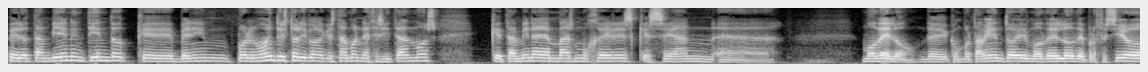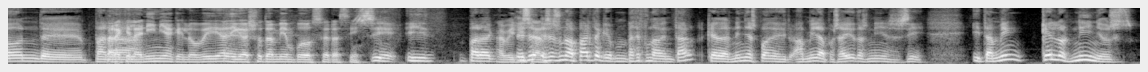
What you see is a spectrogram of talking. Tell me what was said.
Pero también entiendo que venim- por el momento histórico en el que estamos necesitamos que también haya más mujeres que sean eh, modelo de comportamiento y modelo de profesión de para, Para que la niña que lo vea Eh, diga yo también puedo ser así. Sí, y para esa, esa es una parte que me parece fundamental, que las niñas puedan decir, ah, mira, pues hay otras niñas así. Y también que los niños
